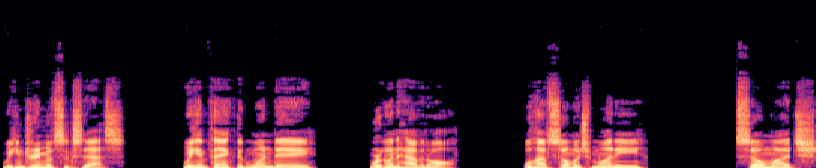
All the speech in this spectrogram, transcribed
We can dream of success. We can think that one day we're going to have it all. We'll have so much money, so much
